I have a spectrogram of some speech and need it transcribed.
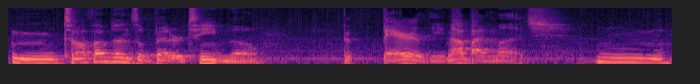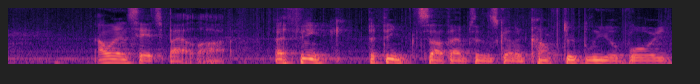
Mm, Southampton's a better team, though. b- barely, not by much. I wouldn't say it's by a lot. I think I think Southampton's going to comfortably avoid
